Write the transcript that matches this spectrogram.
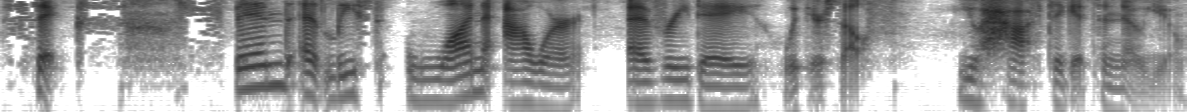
Six, spend at least one hour every day with yourself. You have to get to know you.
